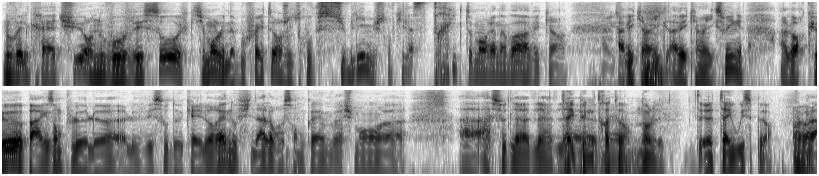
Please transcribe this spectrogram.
nouvelles créatures, nouveaux vaisseaux. Effectivement, le Naboo Fighter, je le trouve sublime. Je trouve qu'il a strictement rien à voir avec un avec un, avec un X-Wing, alors que euh, par exemple le, le- le vaisseau de Kylo Ren au final ressemble quand même vachement euh, à, à ceux de la, de la, TIE Penetrator, non, le TIE Whisper. voilà.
